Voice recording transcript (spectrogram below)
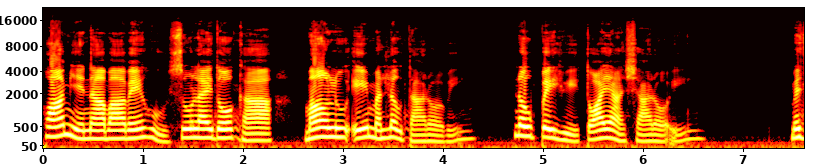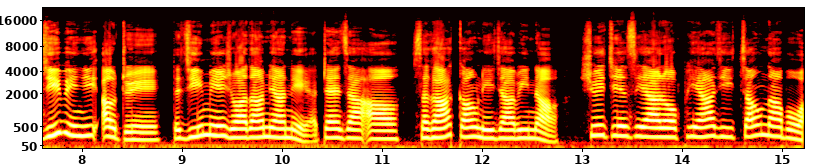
ဖွားမြင်နာပါပဲဟုဆိုလိုက်သောအခါမောင်လူအေးမလှုပ်သားတော့ပြီနှုတ်ပိတ်၍တွားရရှာတော့၏ မကြီးပင်ကြီးအောက်တွင်တကြီးမင်းရွာသားများနှင့်အတန်းကြာအောင်စကားကောင်းနေကြပြီးနောက်ရွှေကျင်ဆရာတော်ဖျားကြီးចောင်းသားဘဝ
